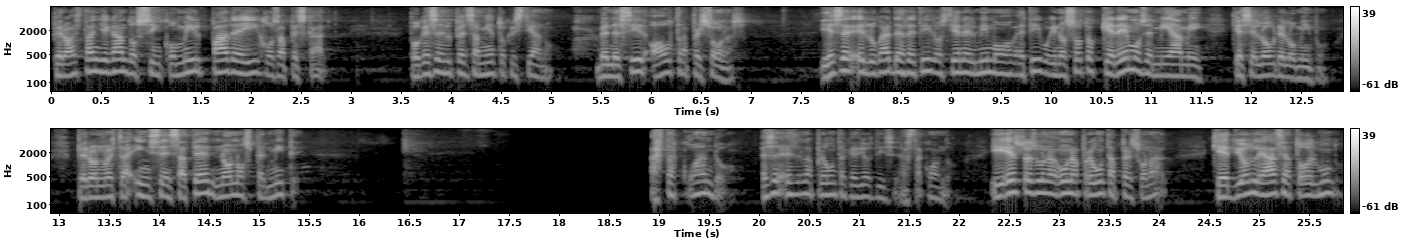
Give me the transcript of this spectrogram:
pero están llegando 5 mil padres e hijos a pescar, porque ese es el pensamiento cristiano, bendecir a otras personas. Y ese el lugar de retiros tiene el mismo objetivo y nosotros queremos en Miami que se logre lo mismo. Pero nuestra insensatez no nos permite. ¿Hasta cuándo? Esa, es la pregunta que Dios dice. ¿Hasta cuándo? Y esto es una, una pregunta personal que Dios le hace a todo el mundo.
